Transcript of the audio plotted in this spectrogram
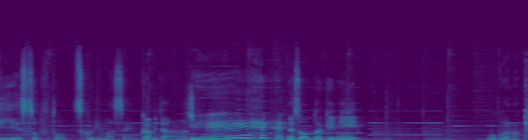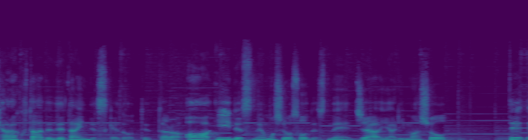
DS ソフト作りませんかみたいな話があって、えでその時に僕はあのキャラクターで出たいんですけどって言ったら「ああいいですね面白そうですねじゃあやりましょう」って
